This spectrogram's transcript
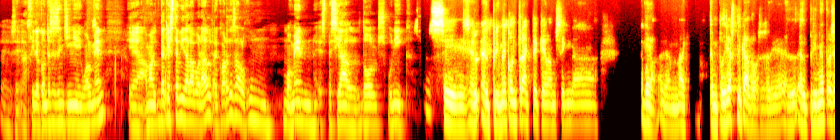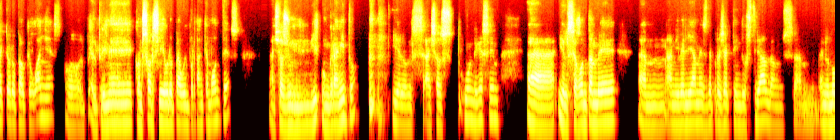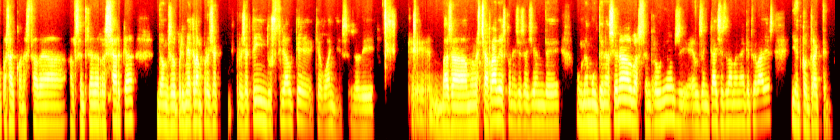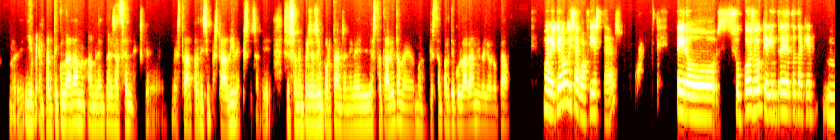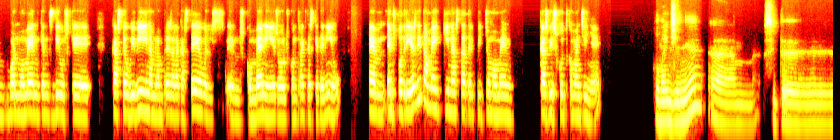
eh, a fi de comptes és enginyer igualment, eh, d'aquesta vida laboral recordes algun moment especial, dolç, bonic? Sí, el, el primer contracte que vam signar... bueno, eh, te'n podria explicar dos. És a dir, el, el primer projecte europeu que guanyes o el, el primer consorci europeu important que montes, això és un, un gran hito i els, això és un, diguéssim, eh, i el segon també Um, a nivell ja més de projecte industrial, doncs, um, en el meu passat, quan estava al centre de recerca, doncs el primer gran projecte, projecte industrial que, que guanyes. És a dir, que vas a unes xerrades, coneixes a gent d'una multinacional, vas fent reunions i els encaixes de la manera que treballes i et contracten i en particular amb, amb l'empresa Celnex, que està, participa, està a l'IBEX, és a dir, si són empreses importants a nivell estatal i també, bueno, que en particular a nivell europeu. Bueno, jo no vull ser aguafiestes, però suposo que dintre de tot aquest bon moment que ens dius que, que esteu vivint amb l'empresa a la que esteu, els, els convenis o els contractes que teniu, eh, ens podries dir també quin ha estat el pitjor moment que has viscut com a enginyer? Com a enginyer, eh, si te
